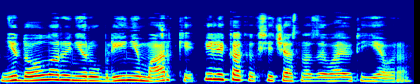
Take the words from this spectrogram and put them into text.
Ни доллары, ни рубли, ни марки, или, как их сейчас называют, евро.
